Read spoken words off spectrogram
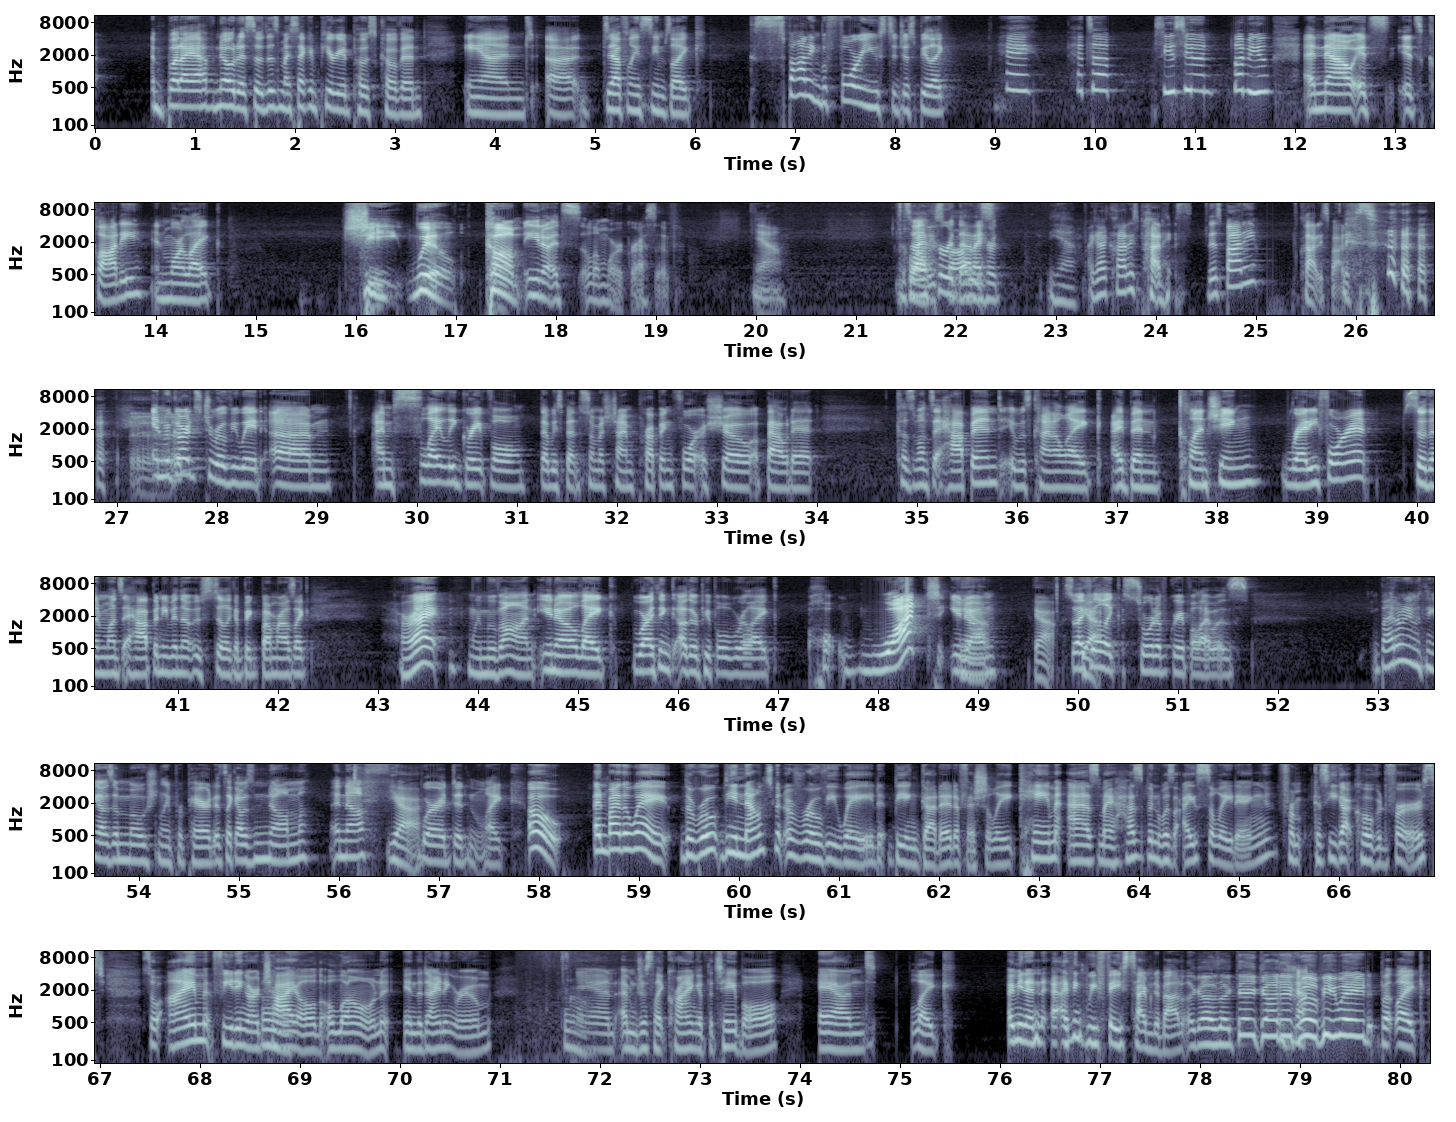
but I have noticed. So this is my second period post COVID, and uh, definitely seems like spotting before used to just be like, hey, heads up, see you soon, love you, and now it's it's cloddy and more like she will come. You know, it's a little more aggressive. Yeah. So I Cloudy heard that. I heard, yeah, I got cloudy spotties. This body, cloudy spotties. In regards to Roe v. Wade, um, I'm slightly grateful that we spent so much time prepping for a show about it. Because once it happened, it was kind of like I'd been clenching, ready for it. So then once it happened, even though it was still like a big bummer, I was like, all right, we move on. You know, like where I think other people were like, what? You know? Yeah. Yeah. So I Yeah. feel like sort of grateful I was, but I don't even think I was emotionally prepared. It's like I was numb enough. Yeah. Where it didn't like, Oh, and by the way, the Ro- the announcement of Roe v. Wade being gutted officially came as my husband was isolating from because he got COVID first. So I'm feeding our child alone in the dining room, and I'm just like crying at the table, and like, I mean, and I think we FaceTimed about it. Like I was like, "They got it, Roe v. Wade," but like,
